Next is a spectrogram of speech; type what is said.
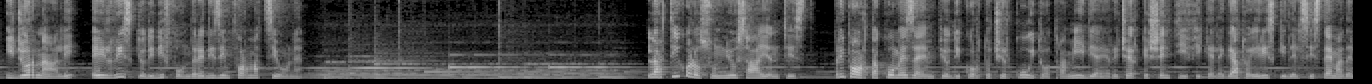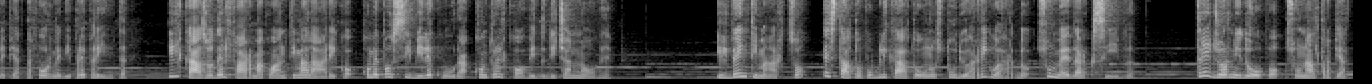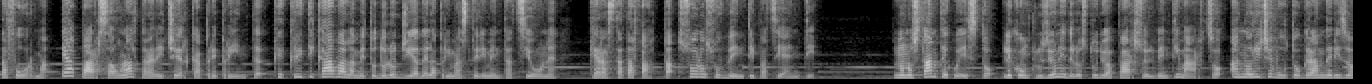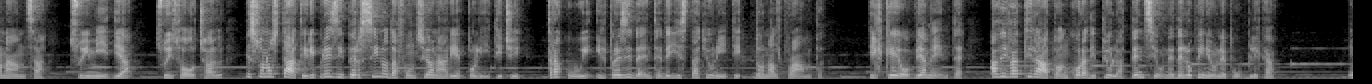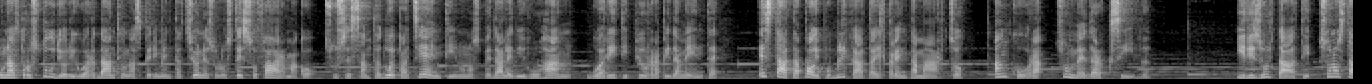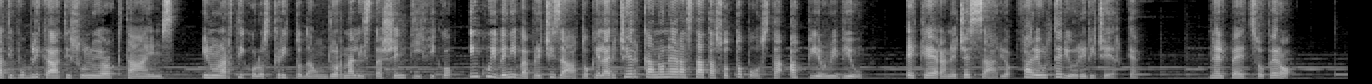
i giornali e il rischio di diffondere disinformazione. L'articolo su New Scientist riporta come esempio di cortocircuito tra media e ricerche scientifiche legato ai rischi del sistema delle piattaforme di preprint il caso del farmaco antimalarico come possibile cura contro il Covid-19. Il 20 marzo è stato pubblicato uno studio al riguardo su MedArxiv, Tre giorni dopo, su un'altra piattaforma, è apparsa un'altra ricerca preprint che criticava la metodologia della prima sperimentazione, che era stata fatta solo su 20 pazienti. Nonostante questo, le conclusioni dello studio apparso il 20 marzo hanno ricevuto grande risonanza sui media, sui social e sono stati ripresi persino da funzionari e politici, tra cui il presidente degli Stati Uniti Donald Trump, il che ovviamente aveva attirato ancora di più l'attenzione dell'opinione pubblica. Un altro studio riguardante una sperimentazione sullo stesso farmaco su 62 pazienti in un ospedale di Wuhan guariti più rapidamente è stata poi pubblicata il 30 marzo, ancora su MedArxiv. I risultati sono stati pubblicati sul New York Times in un articolo scritto da un giornalista scientifico in cui veniva precisato che la ricerca non era stata sottoposta a peer review e che era necessario fare ulteriori ricerche. Nel pezzo però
